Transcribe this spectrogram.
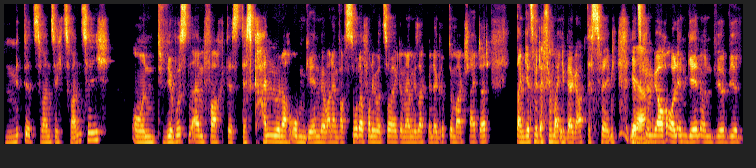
Mitte 2020. Und wir wussten einfach, dass das kann nur nach oben gehen. Wir waren einfach so davon überzeugt und wir haben gesagt, wenn der Kryptomarkt scheitert, dann geht es mit der Firma eh bergab. Deswegen, jetzt ja. können wir auch all in gehen und wir, wir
